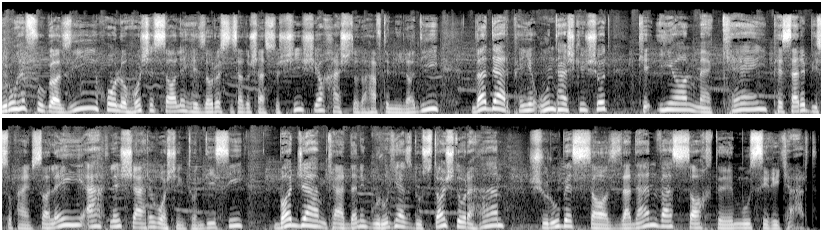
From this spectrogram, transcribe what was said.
گروه فوگازی هول و سال 1366 یا 87 میلادی و در پی اون تشکیل شد که ایان مکی پسر 25 ساله ای اهل شهر واشنگتن دی سی با جمع کردن گروهی از دوستاش دور هم شروع به ساز زدن و ساخت موسیقی کرد.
